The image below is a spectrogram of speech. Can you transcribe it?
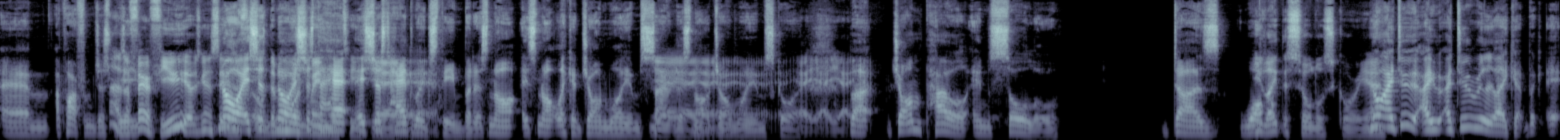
um, apart from just There's a fair few. I was going to say. no, it's just no, it's just a he- it's just Yeah, yeah, Hedwig's yeah. theme, but it's not it's not like a John Williams sound. Yeah, it's yeah, not a John yeah, Williams yeah, score. Yeah, yeah, yeah. But John Powell in Solo does what you like the solo score, yeah? No, I do. I, I do really like it. But it,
